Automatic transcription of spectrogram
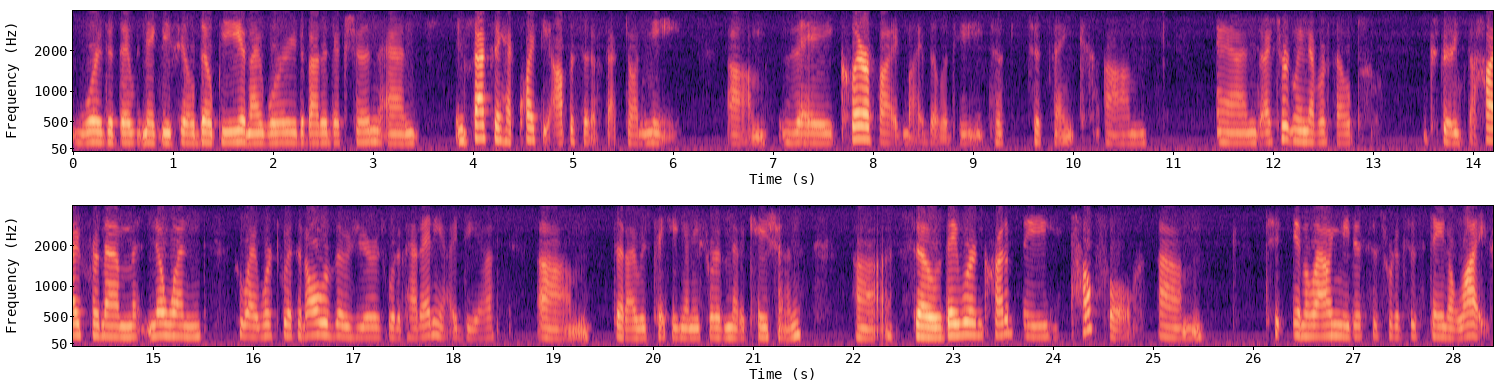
worried that they would make me feel dopey, and I worried about addiction. And in fact, they had quite the opposite effect on me. Um, they clarified my ability to to think, um, and I certainly never felt experienced a high for them. No one who I worked with in all of those years would have had any idea um, that I was taking any sort of medication. Uh, so they were incredibly helpful um, to, in allowing me to, to sort of sustain a life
